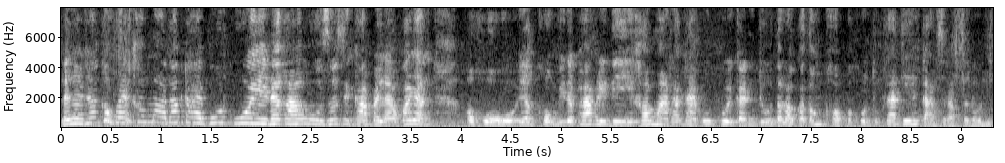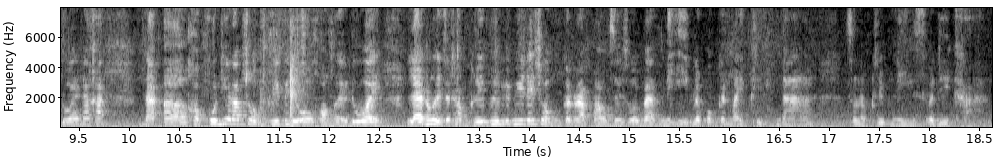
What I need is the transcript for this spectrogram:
หลาย ๆ ท่านก็แวะเข้ามาทักทายพูดคุยนะคะโอ้ซื้อสินค้าไปแล้วก็ยังโอ้โห ยังคงมิตรภาพดีๆเข้ามาทักทายพูดคุยกันอยู่ตลอดก็ต้องขอบพระคุณทุกท่านที่ให้การสนับสนุนด้วยนะคะนะออขอบคุณที่รับชมคลิปวิดีโอของหน่อยด้วย และน้องเอ๋จะทำคลิปให้พี่ๆได้ชมกระเป๋าสวยๆแบบนี้อีกแล้วพบกันใหม่คลิปหน้าสำหรับคลิปนี้สวัสดีค่ะ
